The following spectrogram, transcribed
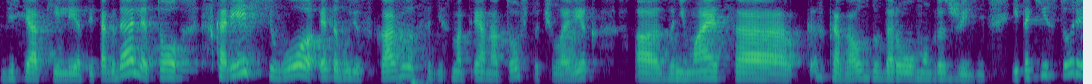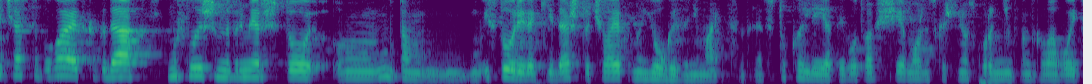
десятки лет и так далее, то, скорее всего, это будет сказываться, несмотря на то, что человек да. занимается занимается, казалось бы, здоровым образ жизни. И такие истории часто бывают, когда мы слышим, например, что ну, там истории такие, да, что человек ну, йогой занимается, например, столько лет, и вот вообще можно сказать, что у него скоро нип над головой.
